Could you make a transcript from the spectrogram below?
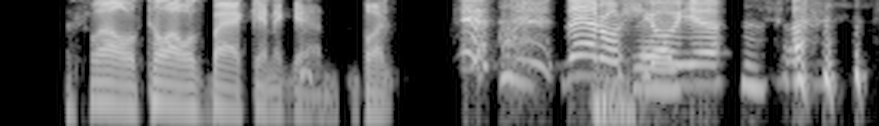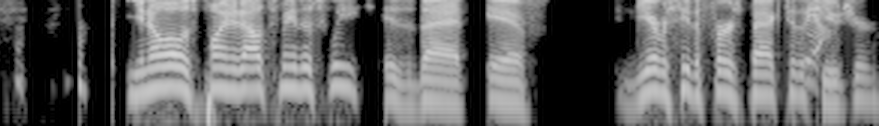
well, until I was back in again. But that'll show you. You know what was pointed out to me this week is that if do you ever see the first Back to the Yeah. Future?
